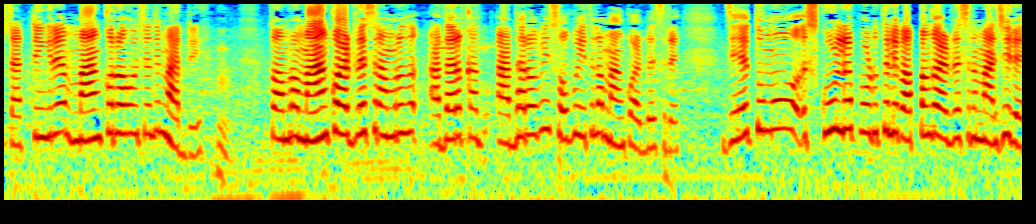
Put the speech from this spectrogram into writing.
স্টার্টিং রে ମାଆଙ୍କର হচ্ছে ମାର୍ଡି तो आम माँ को आड्रेस आधार आधार भी सब होता माँ को आड्रेस ଯେହେତୁ ମୁଁ ସ୍କୁଲରେ ପଢୁଥିଲି ବାପାଙ୍କ ଆଡ୍ରେସରେ ମାଝିରେ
